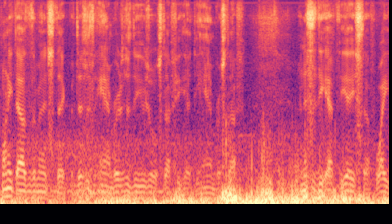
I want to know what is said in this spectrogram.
20 thousandths of an inch thick, but this is amber. This is the usual stuff you get, the amber stuff. And this is the FDA stuff, white.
